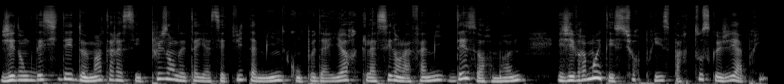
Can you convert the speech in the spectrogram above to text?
J'ai donc décidé de m'intéresser plus en détail à cette vitamine qu'on peut d'ailleurs classer dans la famille des hormones et j'ai vraiment été surprise par tout ce que j'ai appris.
